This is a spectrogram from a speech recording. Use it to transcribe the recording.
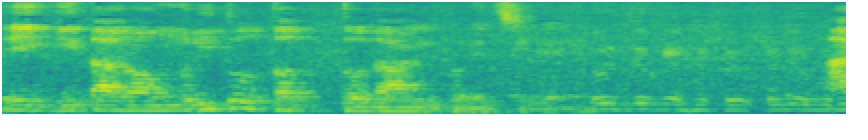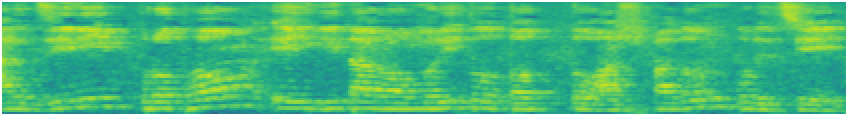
এই গীতার অমৃত তত্ত্ব দান করেছিলেন। আর যিনি প্রথম এই গীতার অমৃত তত্ত্ব আস্বাদন করেছে,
